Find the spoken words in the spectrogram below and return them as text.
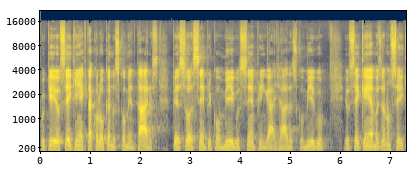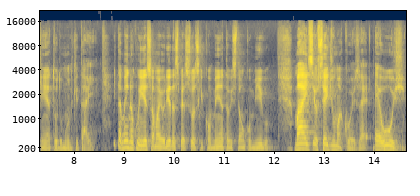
porque eu sei quem é que está colocando os comentários, pessoas sempre comigo, sempre engajadas comigo. Eu sei quem é, mas eu não sei quem é todo mundo que está aí. E também não conheço a maioria das pessoas que comentam, estão comigo. Mas eu sei de uma coisa: é, é hoje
